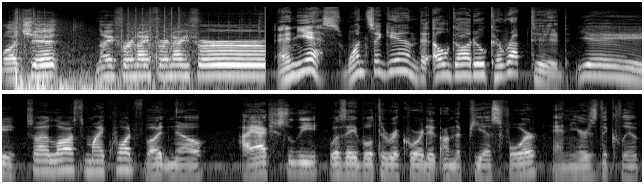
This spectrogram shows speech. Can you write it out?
Watch it. Knifer, knifer, knifer. And yes, once again, the Elgato corrupted. Yay. So I lost my quad, but no. I actually was able to record it on the PS4, and here's the clip.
